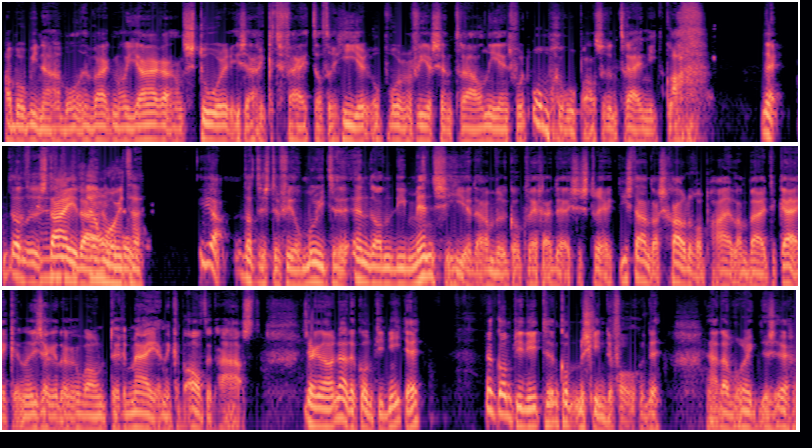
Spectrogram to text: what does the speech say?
abominabel. En waar ik me al jaren aan stoor, is eigenlijk het feit dat er hier op Wormerveer Centraal niet eens wordt omgeroepen als er een trein niet komt. Ach, nee, dan dat sta je daar. Veel moeite. Ja, dat is te veel moeite. En dan die mensen hier, daarom wil ik ook weg uit deze streek, die staan daar schouder op bij te kijken. En die zeggen dan gewoon tegen mij, en ik heb altijd haast. Die zeggen nou, nou, dan komt hij niet, hè. Dan komt hij niet, dan komt misschien de volgende. Nou, daar word ik dus echt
